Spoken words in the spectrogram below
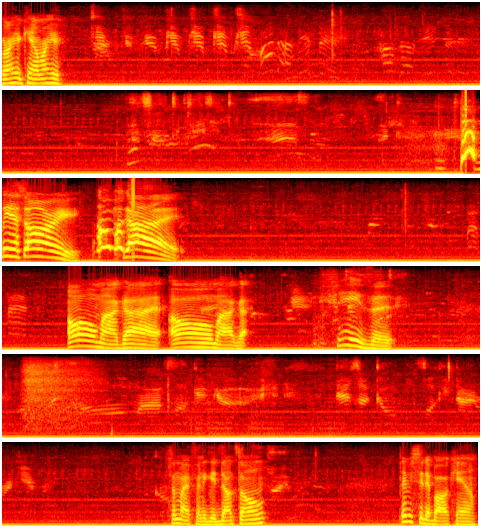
right here, Cam, right here. Stop being sorry. Oh my god. Oh my god. Oh my god. Jesus. Somebody finna get dunked on. Let me see that ball, Cam.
